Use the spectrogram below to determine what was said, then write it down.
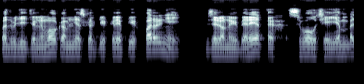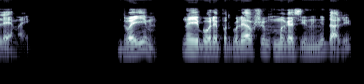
Под бдительным оком нескольких крепких парней в зеленых беретах с волчьей эмблемой. Двоим, наиболее подгулявшим, магазины не дали.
